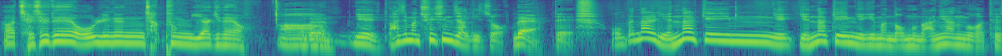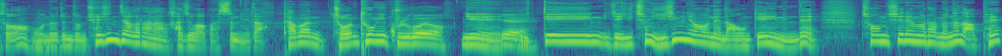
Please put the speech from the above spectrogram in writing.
아, 제 세대에 어울리는 작품 이야기네요. 아, 오늘은. 예, 하지만 최신작이죠. 네. 네. 어, 맨날 옛날 게임, 옛날 게임 얘기만 너무 많이 하는 것 같아서 음. 오늘은 좀 최신작을 하나 가져와 봤습니다. 다만 전통이 굵어요. 예, 예. 이 게임 이제 2020년에 나온 게임인데 처음 실행을 하면은 앞에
